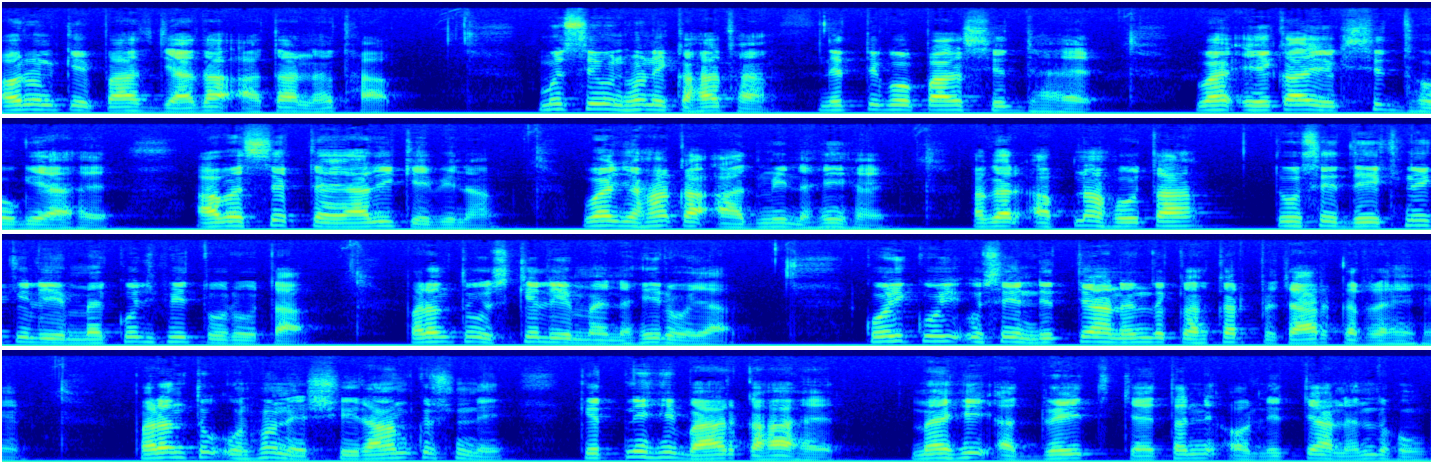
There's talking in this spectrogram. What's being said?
और उनके पास ज़्यादा आता न था। मुझसे उन्होंने कहा था नित्य गोपाल सिद्ध है। वह एकाएक सिद्ध हो गया है, आवश्यक तैयारी के बिना। वह यहाँ का आदमी नहीं है। अगर अपना होता तो उसे देखने के लिए मैं कुछ भी तो रोता, परंतु उसके लिए मैं नहीं रोया। कोई कोई उसे नित्यानंद कहकर प्रचार कर रहे हैं। परंतु उन्होंने श्री रामकृष्ण ने कितनी ही बार कहा है मैं ही अद्वैत, चैतन्य और नित्यानंद हूँ।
